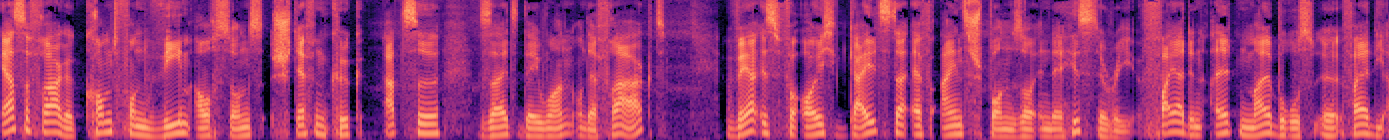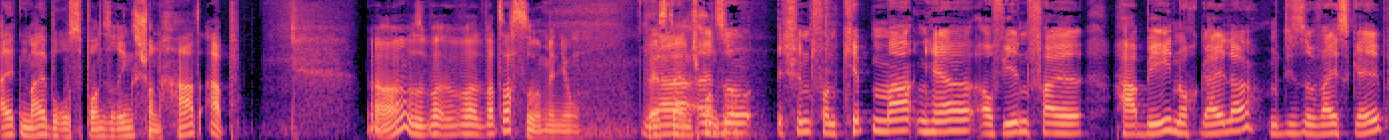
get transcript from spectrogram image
erste Frage kommt von wem auch sonst? Steffen Kück, Atze seit Day One und er fragt, wer ist für euch geilster F1-Sponsor in der History? Feier den alten Marlboro, äh, feier die alten Marlboro-Sponsorings schon hart ab. Ja, was, sagst du, mein Junge? Wer ist dein Sponsor? Also, ich finde von Kippenmarken her auf jeden Fall HB noch geiler mit diese weiß-gelb.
